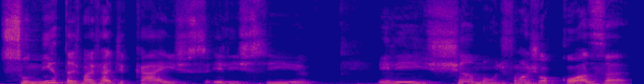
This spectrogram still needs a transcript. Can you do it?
sunitas mais radicais, eles se eles chamam de forma jocosa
